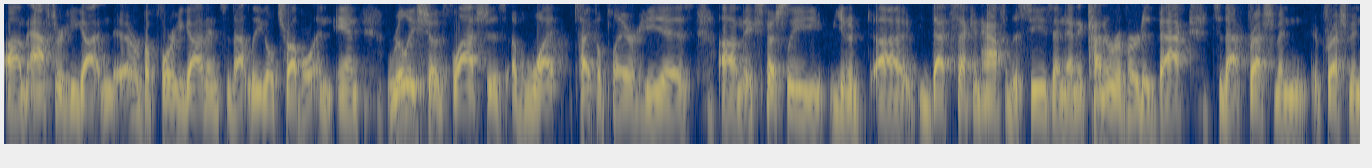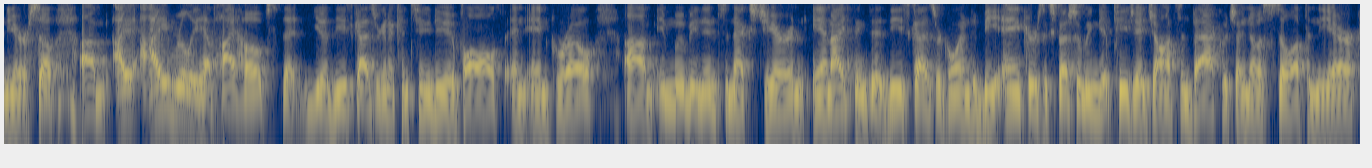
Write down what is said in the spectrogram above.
um, after he got in, or before he got into that legal trouble, and and really showed flashes of what type of player he is, um, especially you know uh, that second half of the season, and it kind of reverted back to that freshman freshman year. So um, I, I really have high hopes that you know these guys are going to continue to evolve and and grow um, in moving into next year, and and I think that these guys are going to be anchors, especially if we can get PJ Johnson back, which I know is still up in the air.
